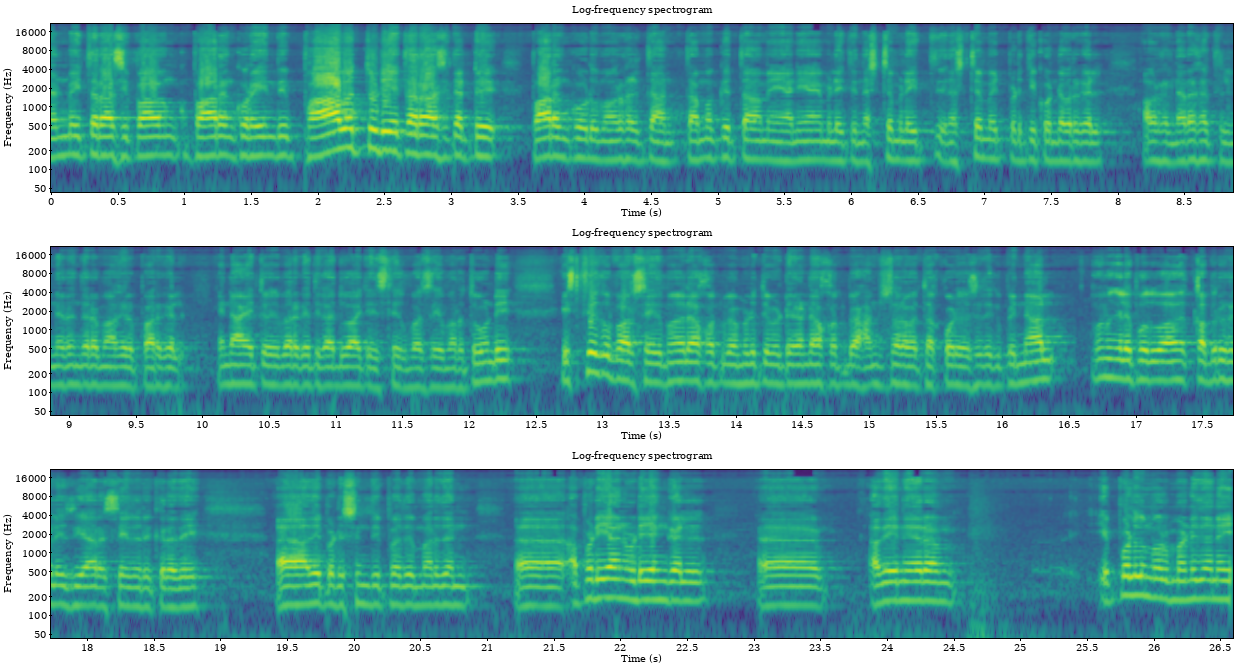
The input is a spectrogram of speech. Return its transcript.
நன்மை தராசி பாவம் பாரம் குறைந்து பாவத்துடைய தராசி தட்டு பாரம் கூடும் அவர்கள் தான் தமக்கு தாமே அநியாயம் இழைத்து நஷ்டமிழைத்து நஷ்டம் ஏற்படுத்தி கொண்டவர்கள் அவர்கள் நரகத்தில் நிரந்தரமாக இருப்பார்கள். என் ஆயத்து வர்க்கத்துக்கு அதுவாச்சி இஸ்திகுபார் செய்ய மறுத்தோண்டு இஸ்திகுபார் செய்து முதலாக கொத்பை முடித்துவிட்டு இரண்டாவது கொத்பை ஹம்சரவ தக்கோடி வசதிக்கு பின்னால் மூமிங்களை பொதுவாக கபர்களை ஜியார செய்திருக்கிறதே. அதை பற்றி சிந்திப்பது மனிதன் அப்படியான விடயங்கள் அதே நேரம் எப்பொழுதும் ஒரு மனிதனை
